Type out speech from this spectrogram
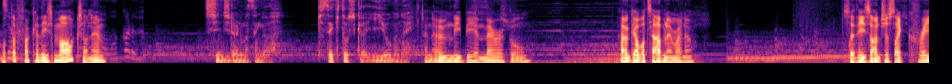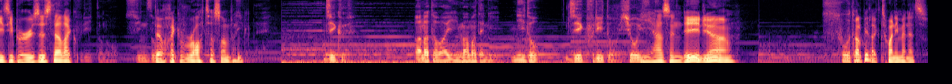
What the fuck are these marks on him? Can only be a miracle. I don't care what's happening right now. So these aren't just like crazy bruises, they're like フリートの心臓 they'll like rot or something. ジークあなたは今までに2度ジークフリートを憑依 He has indeed, yeah. そうだ Gotta be like 20 minutes.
